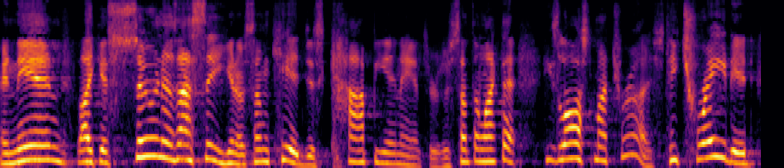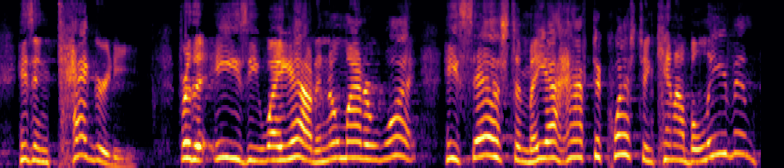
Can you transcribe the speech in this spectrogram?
And then, like, as soon as I see, you know, some kid just copying answers or something like that, he's lost my trust. He traded his integrity for the easy way out. And no matter what he says to me, I have to question, can I believe him?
